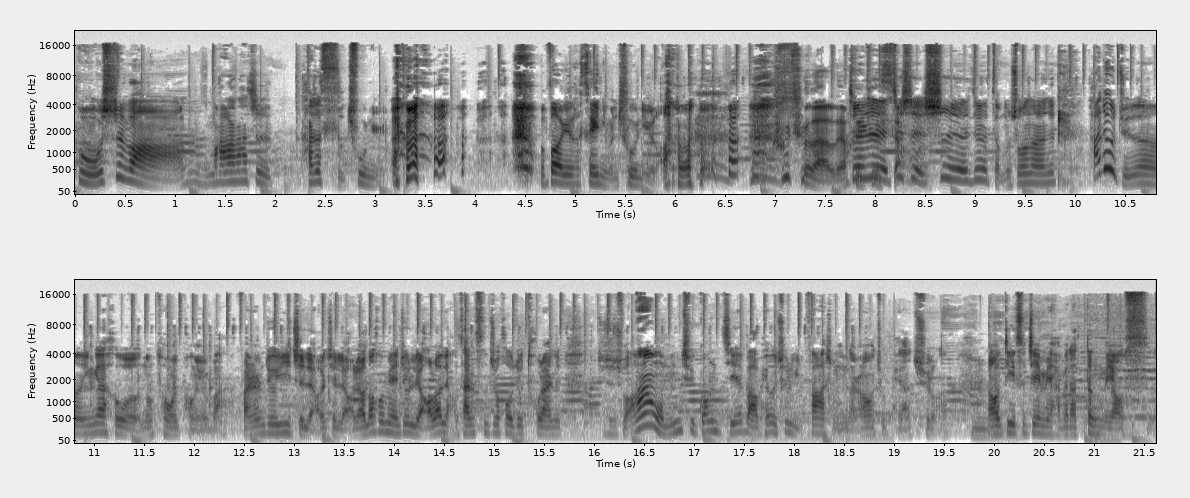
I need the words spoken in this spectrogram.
不是吧？妈，她是她是死处女，我不好意思黑你们处女了。哭出来了，就是就是是就是怎么说呢？就他就觉得应该和我能成为朋友吧，反正就一直聊一直聊，聊到后面就聊了两三次之后，就突然就就是说啊，我们去逛街吧，陪我去理发什么的，然后就陪他去了。嗯然后第一次见面还被他瞪的要死，因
